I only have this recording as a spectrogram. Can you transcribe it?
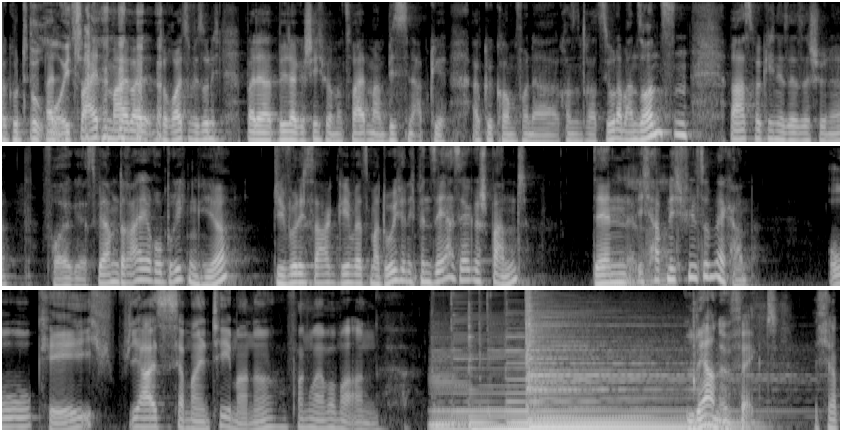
äh, gut, beim Bereut. zweiten Mal, bei, bereut sowieso nicht, bei der Bildergeschichte beim zweiten Mal ein bisschen abge, abgekommen von der Konzentration. Aber ansonsten war es wirklich eine sehr, sehr schöne Folge. Es- Wir haben drei Rubriken hier, die würde ich sagen, gehen wir jetzt mal durch. Und ich bin sehr, sehr gespannt, denn ich habe nicht viel zu meckern. Okay, ich, ja, es ist ja mein Thema, ne? Fangen wir einfach mal an. Lerneffekt. Ich habe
